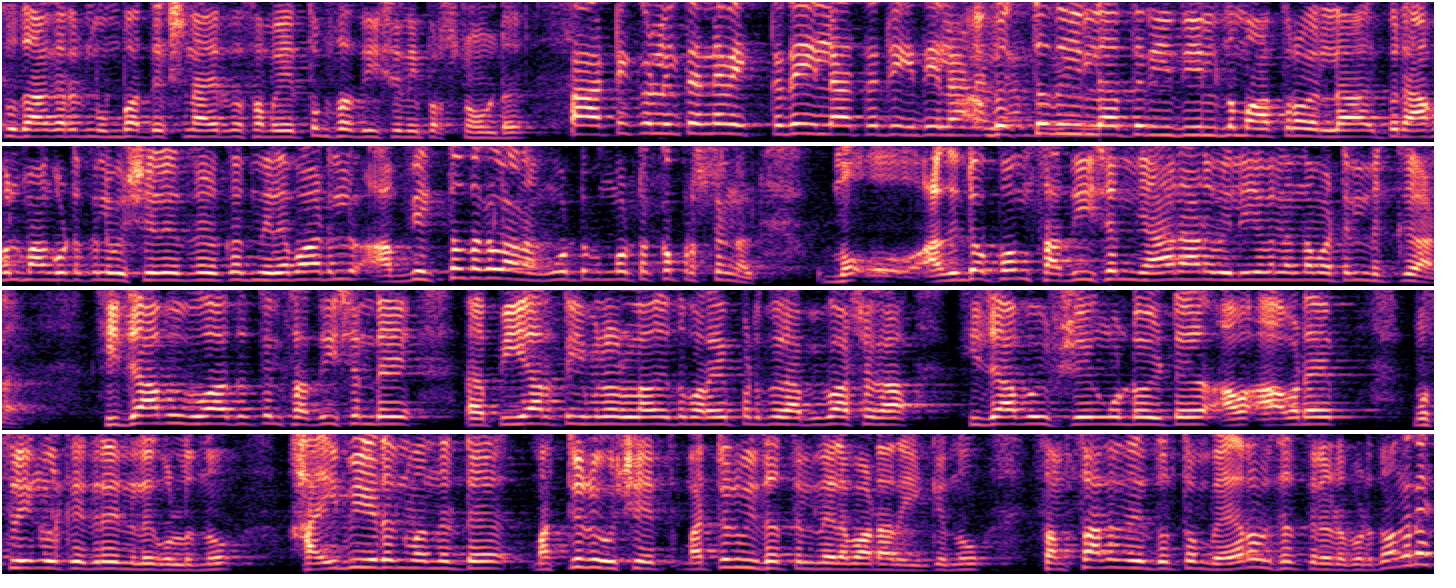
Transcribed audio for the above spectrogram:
സുധാകരൻ മുമ്പ് അധ്യക്ഷനായിരുന്ന സമയത്തും സതീശൻ ഈ പ്രശ്നമുണ്ട്. പാർട്ടിക്കുള്ളിൽ തന്നെ വ്യക്തതയില്ലാത്ത രീതിയിലാണ് വ്യക്തതയില്ലാത്ത രീതിയിൽ നിന്ന് മാത്രമല്ല ഇപ്പൊ രാഹുൽ മാങ്കൂട്ടത്തിലെ വിഷയത്തിലെടുക്കുന്ന നിലപാടിൽ അവ്യക്തതകളാണ്. അങ്ങോട്ടും ഇങ്ങോട്ടൊക്കെ പ്രശ്നങ്ങൾ. അതിന്റെ അതിന്റെ ഒപ്പം സതീശൻ ഞാനാണ് വലിയവൻ എന്ന മട്ടിൽ നിൽക്കുകയാണ്. ഹിജാബ് വിവാദത്തിൽ സതീശന്റെ പി ആർ ടീമിലുള്ള എന്ന് പറയപ്പെടുന്ന ഒരു അഭിഭാഷക ഹിജാബ് വിഷയം കൊണ്ടുപോയിട്ട് അവ- അവിടെ മുസ്ലിങ്ങൾക്കെതിരെ നിലകൊള്ളുന്നു. ഹൈബീഡൻ വന്നിട്ട് മറ്റൊരു വിഷയ മറ്റൊരു വിധത്തിൽ നിലപാട് അറിയിക്കുന്നു. സംസ്ഥാന നേതൃത്വം വേറെ വിധത്തിൽ ഇടപെടുന്നു. അങ്ങനെ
